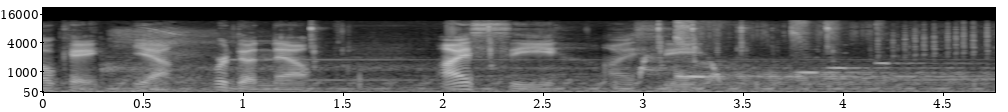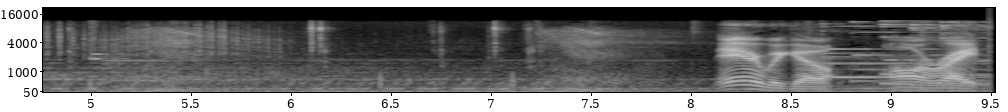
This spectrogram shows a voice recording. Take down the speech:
Okay, yeah, we're done now. I see, I see. There we go. Alright.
